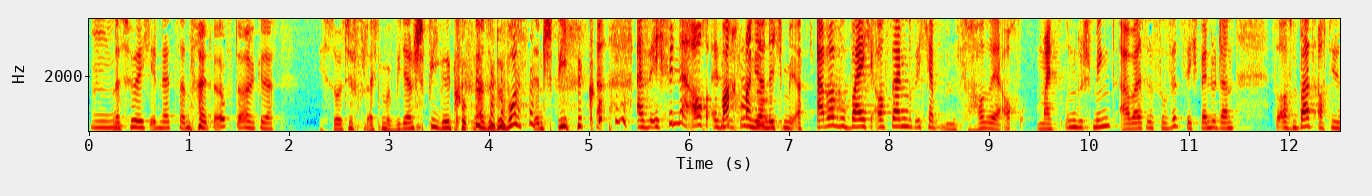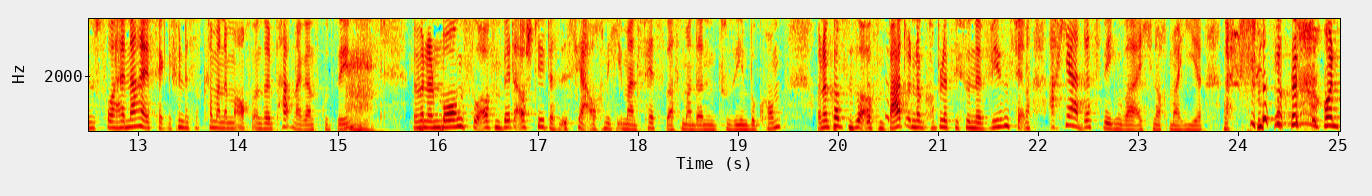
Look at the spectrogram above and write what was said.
Mhm. Das höre ich in letzter Zeit öfter. Ich gedacht, ich sollte vielleicht mal wieder in den Spiegel gucken, also bewusst in den Spiegel gucken. Also ich finde auch, also Macht es man ist ja so, nicht mehr. Aber wobei ich auch sagen muss, ich habe zu Hause ja auch meist ungeschminkt, aber es ist so witzig, wenn du dann so aus dem Bad auch dieses Vorher-Nachher-Effekt, ich finde, das kann man immer auch an seinem Partner ganz gut sehen. wenn man dann morgens so auf dem Bett aussteht, das ist ja auch nicht immer ein Fest, was man dann zu sehen bekommt. Und dann kommst du so aus dem Bad und dann kommt plötzlich so eine Wesensveränderung. Ach ja, deswegen war ich noch mal hier. Weißt du? So. Und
